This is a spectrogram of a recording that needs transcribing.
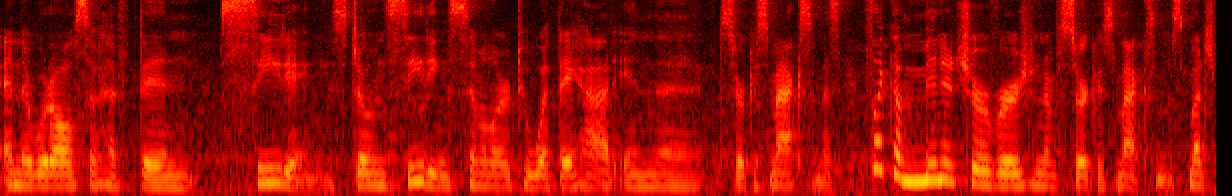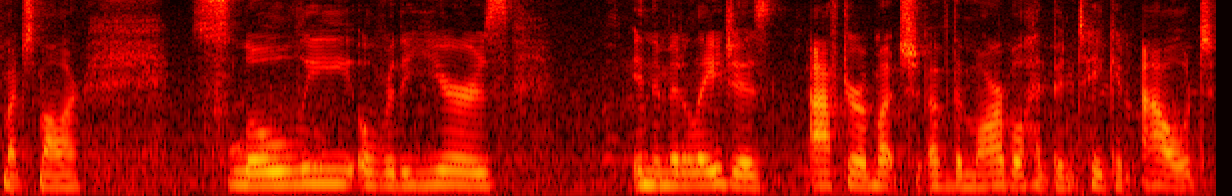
and there would also have been seating, stone seating, similar to what they had in the Circus Maximus. It's like a miniature version of Circus Maximus, much, much smaller. Slowly over the years, in the Middle Ages, after much of the marble had been taken out,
